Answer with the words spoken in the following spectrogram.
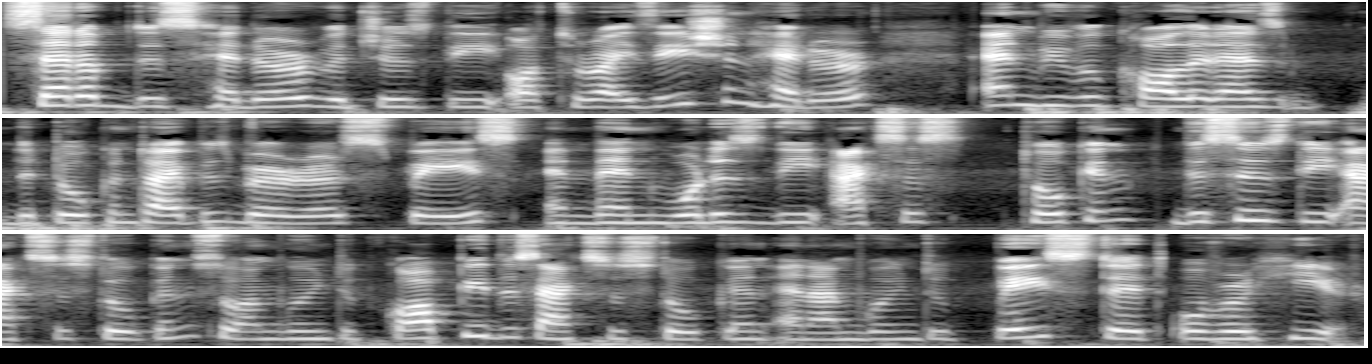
set up this header which is the authorization header and we will call it as the token type is bearer space and then what is the access token. This is the access token. So I'm going to copy this access token and I'm going to paste it over here.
